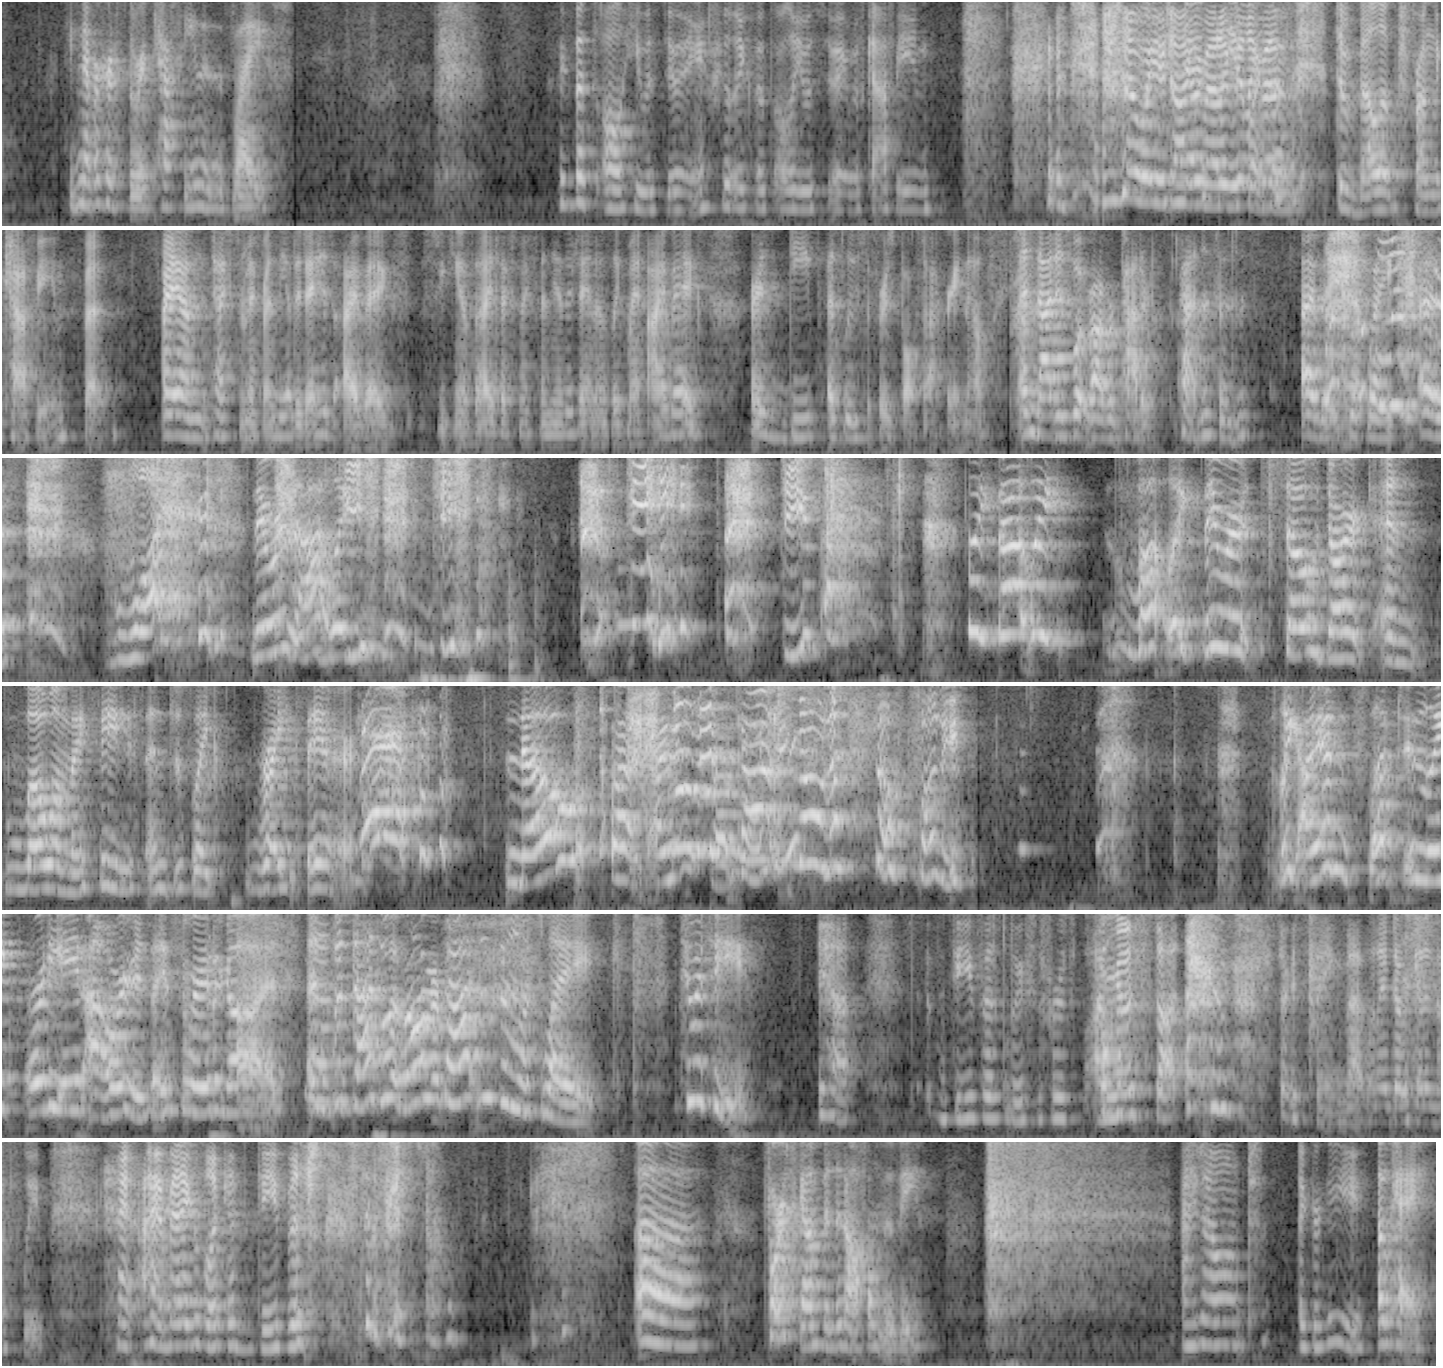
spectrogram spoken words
He'd never heard of the word caffeine in his life. I think that's all he was doing. I feel like that's all he was doing was caffeine. I don't know what you're talking No about. I feel like that's developed from the caffeine, but I um texted my friend the other day his eye bags. Speaking of that, I texted my friend the other day and I was like, my eye bags are as deep as Lucifer's ball sack right now, and that is what Robert Patter- Pattinson's bags look like. as What? they were that like deep, deep, deep, deep. like that like lo- like they were so dark and low on my face and just like right there. No, fuck. I'm no, stop that's not. No, that's so funny. Like I hadn't slept in like 48 hours. I swear to God. And but that's what Robert Pattinson looked like, to a T. Yeah. Deep as Lucifer's. I'm gonna oh. stop. I'm gonna start saying that when I don't get enough sleep. My eye bags look as deep as Lucifer's. balls. Uh, Forrest Gump is an awful movie. I don't agree. Okay.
